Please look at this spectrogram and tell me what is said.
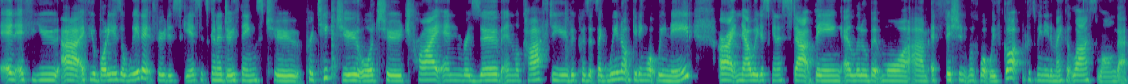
and if you uh, if your body is aware that food is scarce, it's going to do things to protect you or to try and reserve and look after you because it's like we're not getting what we need. All right, now we're just going to start being a little bit more um, efficient with what we've got because we need to make it last longer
